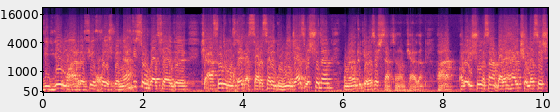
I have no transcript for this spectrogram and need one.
ویدیو معرفی خودش به نحوی صحبت کرده که افراد مختلف از سراسر دنیا جذبش شدن اومدن تو کلاسش ثبت نام کردن. حالا ایشون مثلا برای هر کلاسش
